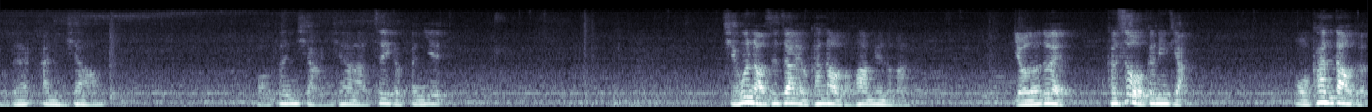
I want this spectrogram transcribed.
我再按一下哦，我分享一下这个分页。请问老师这样有看到我的画面了吗？有了对，可是我跟你讲，我看到的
